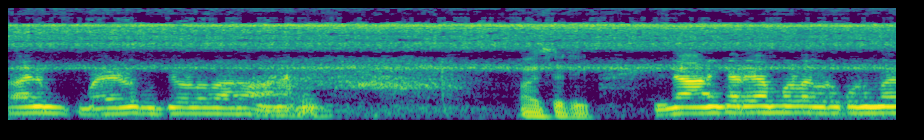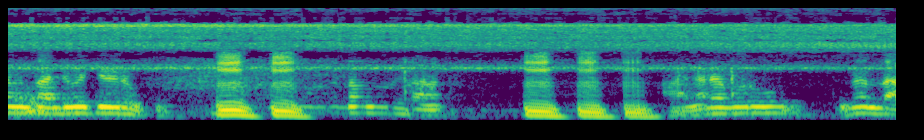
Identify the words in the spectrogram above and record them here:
കാലം മേളിൽ ബുദ്ധിയുള്ളതാണ് ആന ആ ശരി. പിന്നെ ആനയ്ക്കറിയാൻ പാടില്ല ഇവിടെ കൊണ്ടുവന്ന് തല്ലു വെച്ച് വരും. അങ്ങനെ ഒരു ഇതെന്താ?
